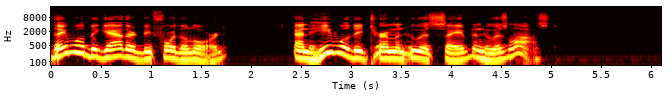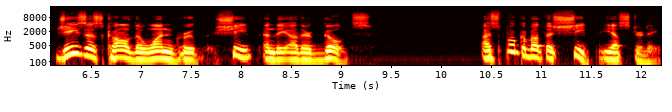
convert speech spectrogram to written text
They will be gathered before the Lord, and He will determine who is saved and who is lost. Jesus called the one group sheep and the other goats. I spoke about the sheep yesterday.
